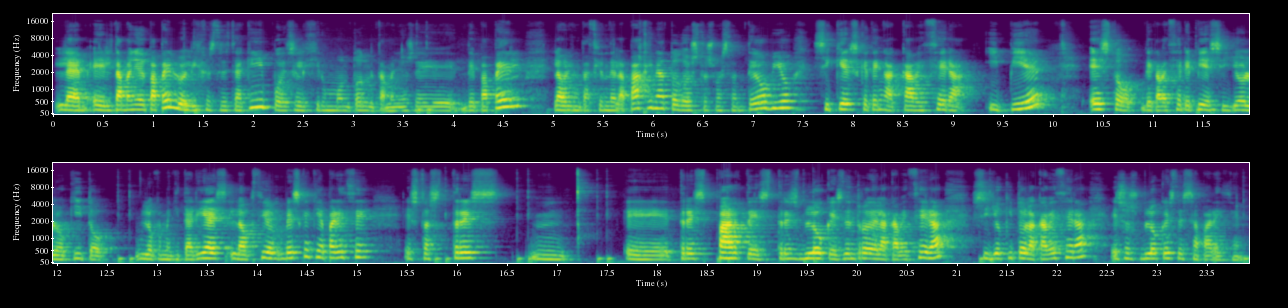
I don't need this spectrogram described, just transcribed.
el tamaño del papel lo eliges desde aquí, puedes elegir un montón de tamaños de, papel, la orientación de la página, todo esto es bastante obvio. Si quieres que tenga cabecera y pie, esto de cabecera y pie, si yo lo quito, lo que me quitaría es la opción, ves que aquí aparece estas tres, mm, eh, tres partes, tres bloques dentro de la cabecera, si yo quito la cabecera, esos bloques desaparecen.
